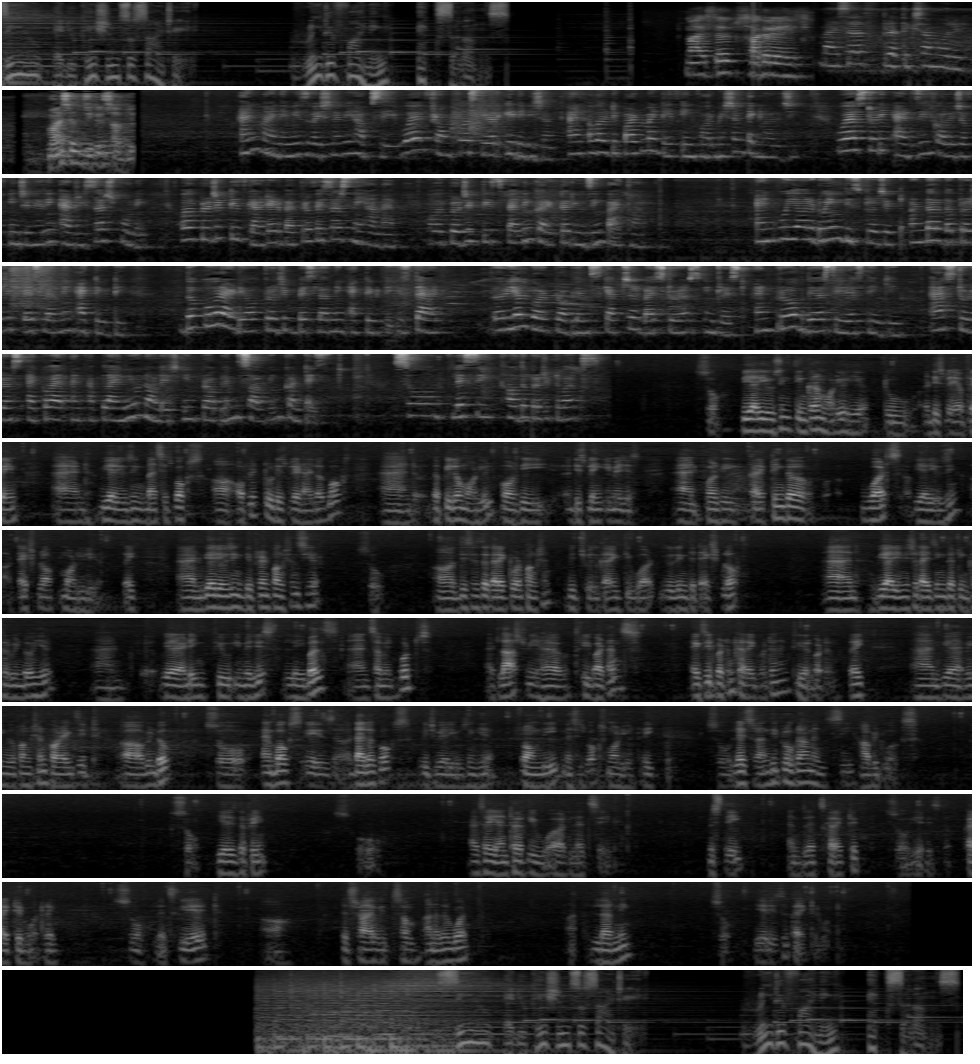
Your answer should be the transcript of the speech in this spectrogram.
Zeal Education Society. Redefining excellence. Myself, Sagar Reis. Myself, Pratiksha More. Myself, Jigar Sabri. And my name is Vaishnavi Hapse. We are from first year A division and our department is Information Technology. We are studying at Zeal College of Engineering and Research Pune. Our project is guided by Professor Sneha ma'am. Our project is spelling corrector using Python. And we are doing this project under the project based learning activity. The core idea of project based learning activity is that the real world problems captured by students' interest and provoke their serious thinking as students acquire and apply new knowledge in problem solving context. So let's see how the project works. So we are using Tkinter module here to display a frame and we are using message box uh, of it to display dialog box and the pillow module for the displaying images and for the correcting the words we are using a TextBlob module here right? And we are using different functions here. So uh, this is the correct word function which will correct the word using the TextBlob. And we are initializing the Tkinter window here. And we are adding few images labels and some inputs. At last we have three buttons. Exit button correct button and clear button right? And we are having a function for exit uh, window. So mbox is a dialog box which we are using here from the message box module right? So let's run the program and see how it works so here is the frame. So as I enter the word let's say mistake and let's correct it. So here is the corrected word right? So let's clear it. Uh, let's try with some another word. Uh, learning. So here is the corrected word. Zeal Education Society. Redefining excellence.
